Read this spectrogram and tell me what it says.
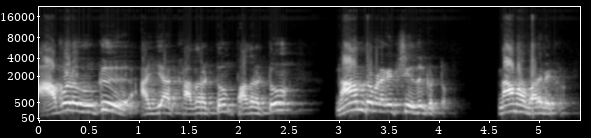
அவ்வளவுக்கு ஐயா கதறட்டும் பதறட்டும். நாம் தமிழ் நிகழ்ச்சி எதிர்க்கட்டும். நாம வரவேற்கிறோம்.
